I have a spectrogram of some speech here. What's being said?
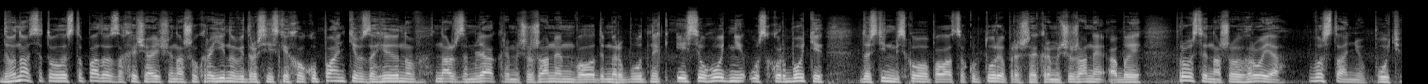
12 листопада, захищаючи нашу країну від російських окупантів, загинув наш земляк, кремічужанин Володимир Будник. І сьогодні у Скорботі до стін міського палацу культури прийшли кремічужани, аби провести нашого героя в останню путь.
